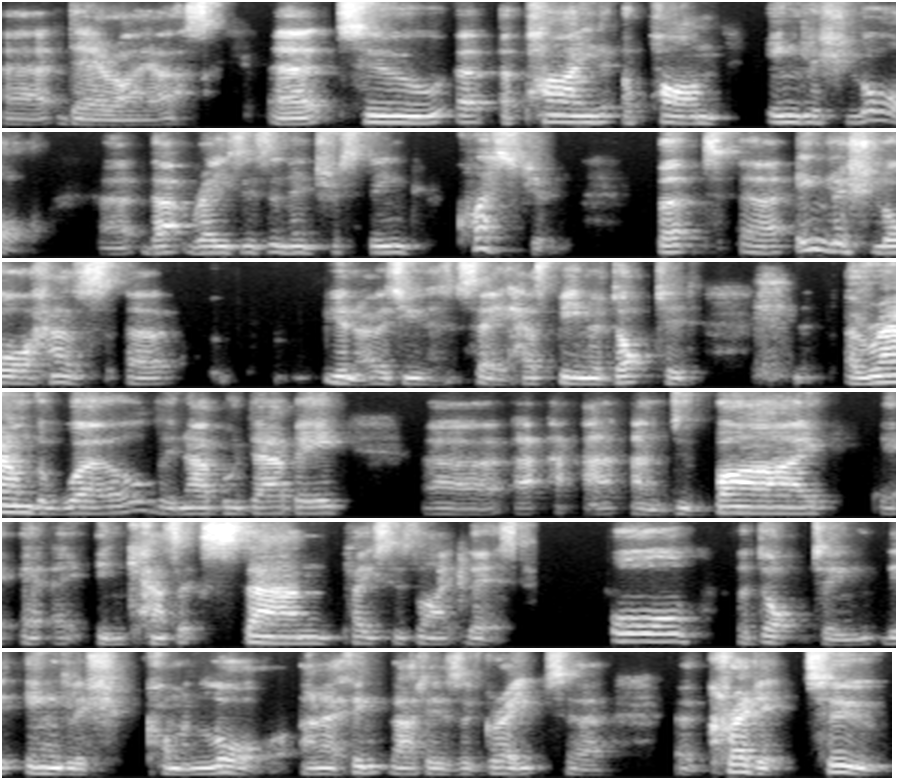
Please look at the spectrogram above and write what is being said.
uh, dare I ask, uh, to uh, opine upon English law? Uh, that raises an interesting question. But uh, English law has, uh, you know, as you say, has been adopted around the world in Abu Dhabi uh, and Dubai, in Kazakhstan, places like this, all adopting the English common law. And I think that is a great uh, credit to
